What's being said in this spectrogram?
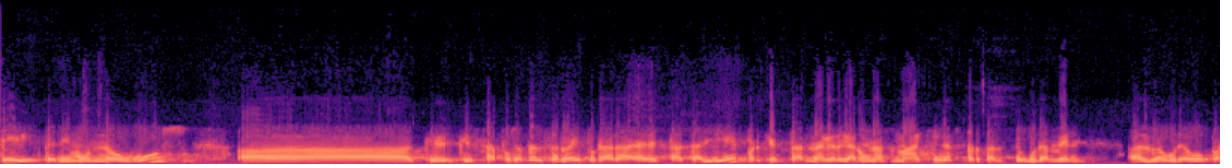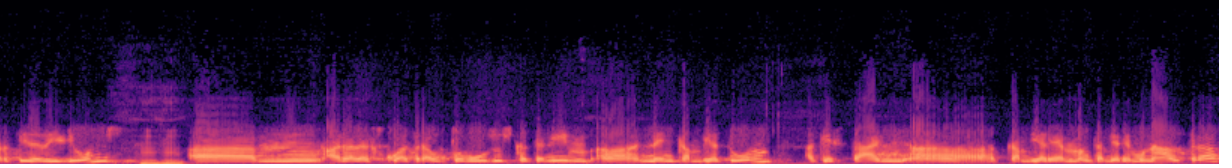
Sí, tenim un nou bus uh, que, que s'ha posat en servei però ara està taller perquè estan agregant unes màquines, per tant segurament el veureu a partir de dilluns. Uh -huh. um, ara dels quatre autobusos que tenim uh, n'hem canviat un, aquest any uh, canviarem, en canviarem un altre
